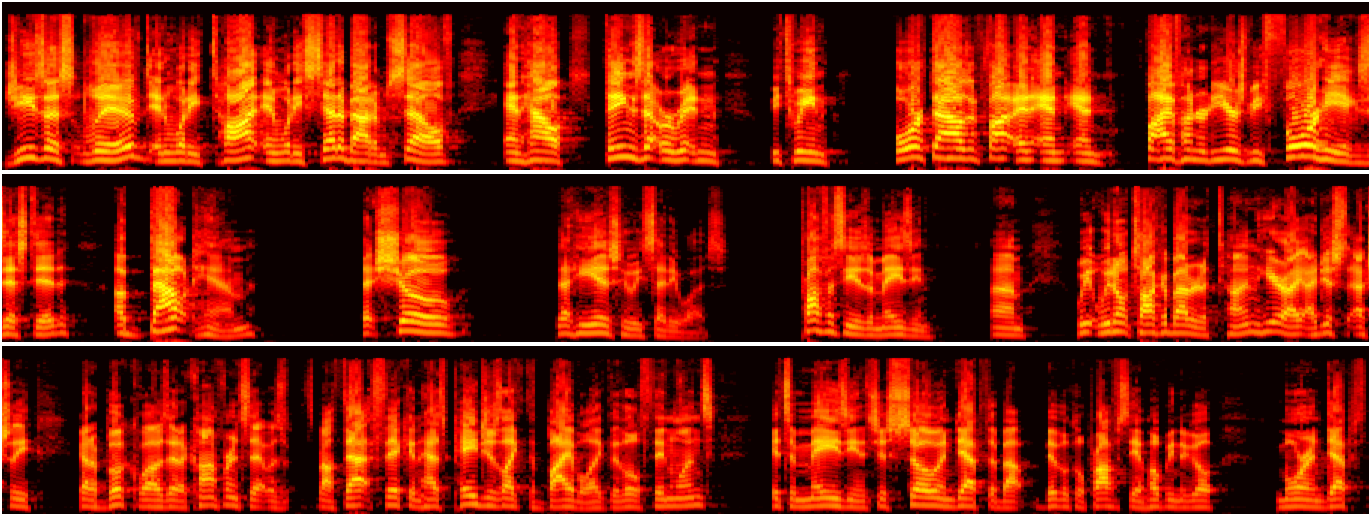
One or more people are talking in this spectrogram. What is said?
Jesus lived and what he taught and what he said about himself, and how things that were written between 4,000 and, and, and 500 years before he existed about him that show that he is who he said he was. Prophecy is amazing. Um, we, we don't talk about it a ton here. I, I, just actually got a book while I was at a conference that was about that thick and has pages like the Bible, like the little thin ones. It's amazing. It's just so in depth about biblical prophecy. I'm hoping to go more in depth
